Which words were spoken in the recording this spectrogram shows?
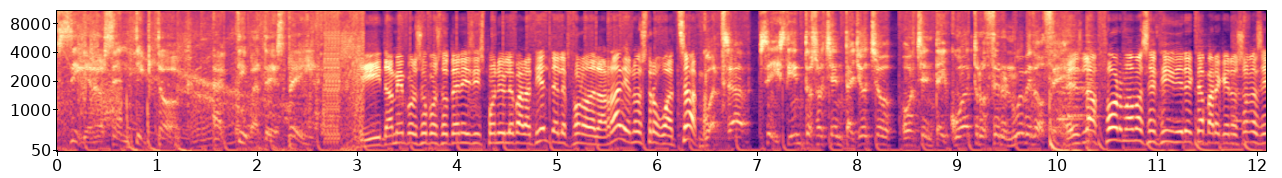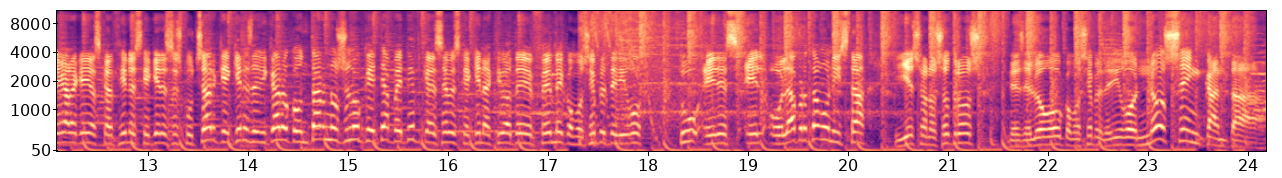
Síguenos en TikTok. Actívate Spain. Y también, por supuesto, tenéis disponible para ti el teléfono de la radio, nuestro WhatsApp. WhatsApp 688-840912. Es la forma más sencilla y directa para que nos hagas llegar aquellas canciones que quieres escuchar, que quieres dedicar o contarnos lo que te apetezca. Ya sabes que aquí en Actívate FM, como siempre te digo, tú eres el o la protagonista y eso a nosotros, desde luego, como siempre te digo, nos encanta.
